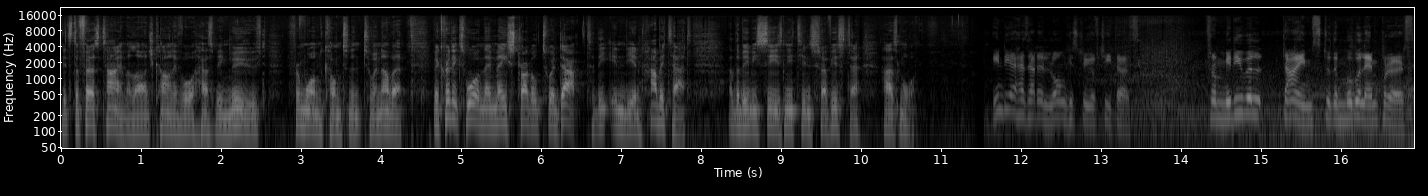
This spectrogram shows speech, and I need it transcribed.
It's the first time a large carnivore has been moved from one continent to another. But critics warn they may struggle to adapt to the Indian habitat. The BBC's Nitin Srivastava has more. India has had a long history of cheetahs from medieval times to the Mughal emperors,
